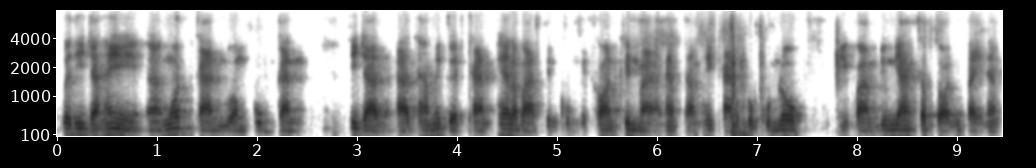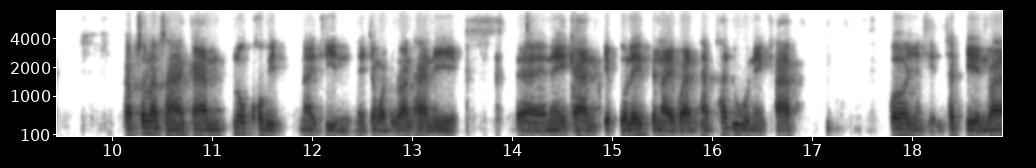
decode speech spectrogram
เพื่อที่จะให้งดการรวมกลุ่มกัน ที่จะอาจทำให้เกิดการแพร่ระบาดเป็นกลุ่มเป็นก้อนขึ้นมานะครับทำให้การควบคุมโรคมีความยุ่งยากซับซ้อนขึ้นไปนะครับครับสำหรับสถานการณ์โรคโควิด -19 ในจังหวัดอุดรธานีแต่ในการเก็บตัวเลขเป็นรายวันครับ ถ้าดูในกราฟก็ยังเห็นชัดเจนว่า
